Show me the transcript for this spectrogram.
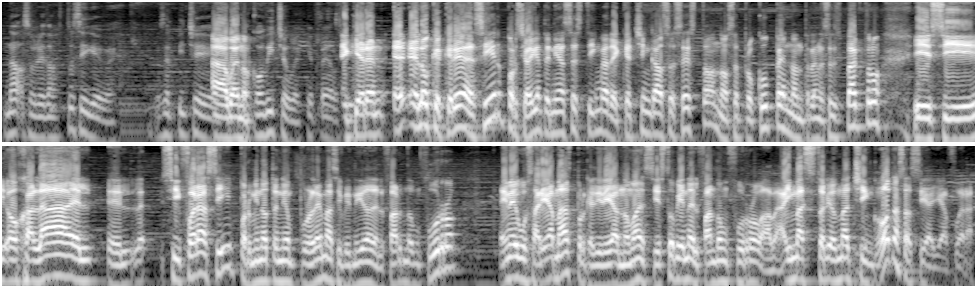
No, se olvidó. Tú sigue, güey. Es el pinche ah, bueno. cobicho, güey. ¿Qué pedo? Si quieren, e, es, lo que quería decir. Por si alguien tenía ese estigma de qué chingados es esto, no se preocupen, no entren en ese espectro. Y si, ojalá, el, el, si fuera así, por mí no tenía problema si viniera del fandom furro. A mí me gustaría más porque diría, no más, si esto viene del fandom furro, hay más historias más chingonas así allá afuera.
